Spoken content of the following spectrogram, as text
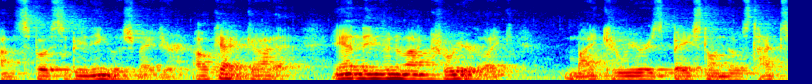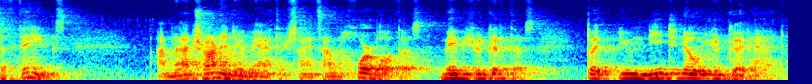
I'm supposed to be an English major. Okay, got it. And even in my career, like my career is based on those types of things. I'm not trying to do math or science. I'm horrible at those. Maybe you're good at those. But you need to know what you're good at.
